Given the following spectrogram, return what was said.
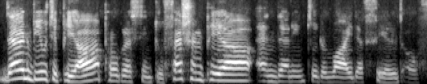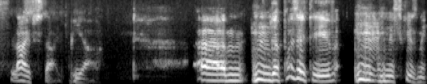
Then beauty PR progressed into fashion PR and then into the wider field of lifestyle PR. Um, the positive, excuse me,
